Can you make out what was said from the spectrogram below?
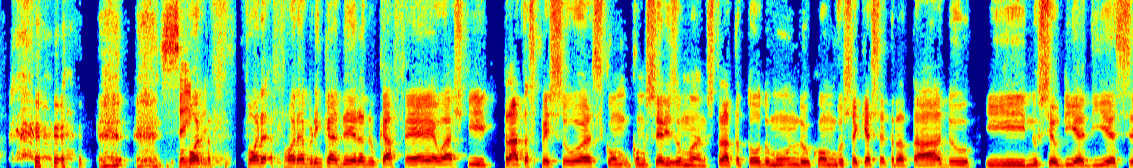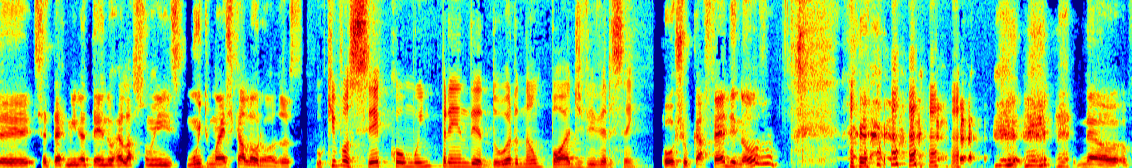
fora, fora, fora, a brincadeira do café, eu acho que trata as pessoas como, como, seres humanos, trata todo mundo como você quer ser tratado e no seu dia a dia você, você termina tendo relações muito mais calorosas. O que você, como empreendedor, não pode viver sem? Poxa, o café de novo? Não,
